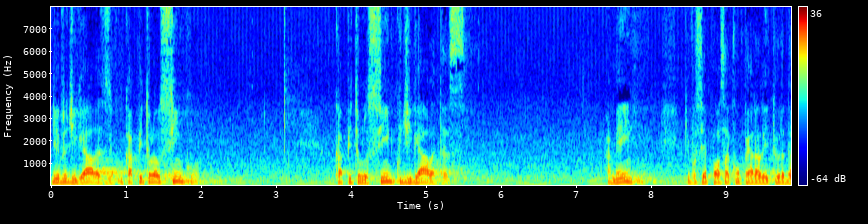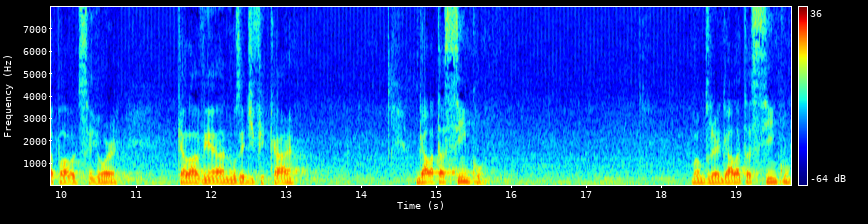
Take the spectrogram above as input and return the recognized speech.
Livro de Gálatas, o capítulo é o 5. Capítulo 5 de Gálatas. Amém? Que você possa acompanhar a leitura da palavra do Senhor, que ela venha nos edificar. Gálatas 5. Vamos ler Gálatas 5,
